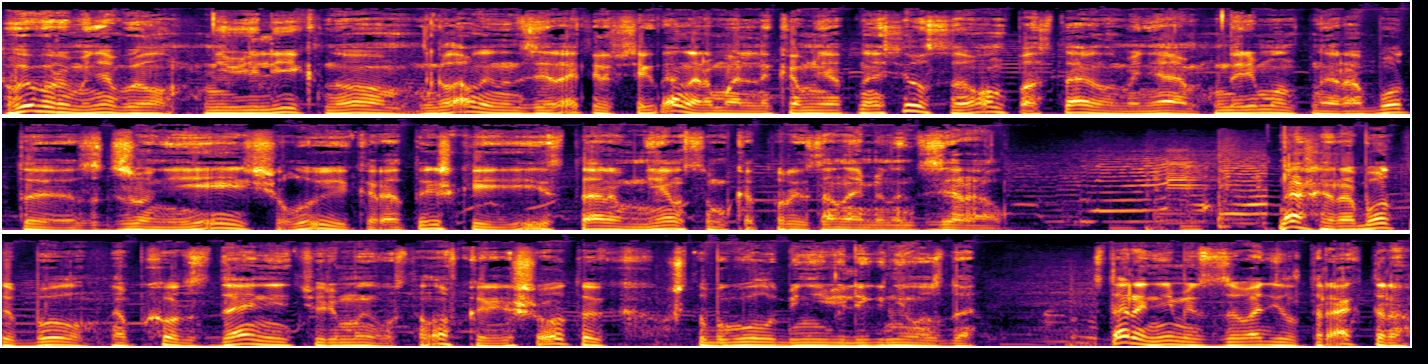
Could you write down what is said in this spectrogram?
выбор у меня был невелик, но главный надзиратель всегда нормально ко мне относился. Он поставил меня на ремонтные работы с Джонни Эйч, Луи, Коротышкой и старым немцем, который за нами надзирал. Нашей работой был обход зданий, тюрьмы, установка решеток, чтобы голуби не вели гнезда. Старый немец заводил трактор,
